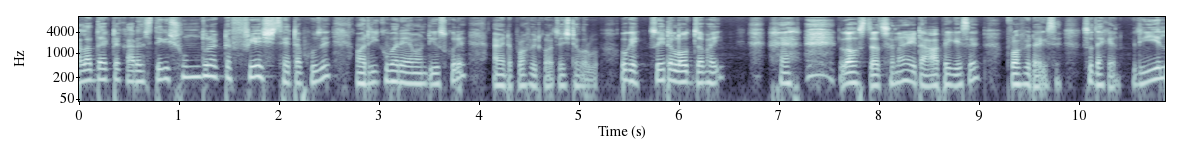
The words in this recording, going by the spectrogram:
আলাদা একটা কারেন্সি থেকে সুন্দর একটা ফ্রেশ সেট আপ খুঁজে, আমার রিকভারি অ্যামাউন্ট ইউজ করে আমি এটা প্রফিট করার চেষ্টা করব। ওকে সো এটা লজ্জা ভাই। লস যাচ্ছে না, এটা আপে গেছে প্রফিট হয়ে গেছে। সো দেখেন রিয়েল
